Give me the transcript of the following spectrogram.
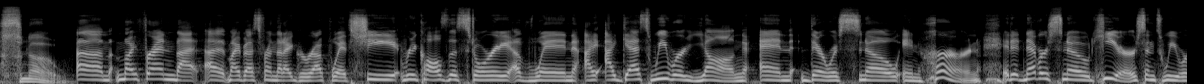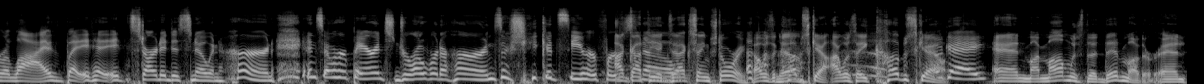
snow. Um, my friend that uh, my best friend that I grew up with, she recalls the story of when I, I guess we were young and there was snow in Hearne. It had never snowed here since we were alive, but it it started to snow in Hearne, and so her parents drove her to Hearne so she could see her first. I got the exact same story. I was a Cub Scout. I was a Cub Scout. Okay. And my mom was the dead mother. And,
